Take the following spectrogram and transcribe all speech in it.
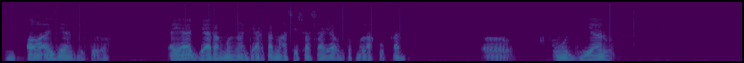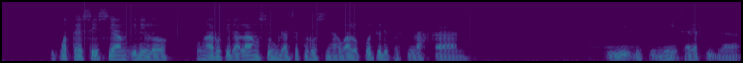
simple aja gitu loh. Saya jarang mengajarkan mahasiswa saya untuk melakukan uh, pengujian hipotesis yang ini loh pengaruh tidak langsung dan seterusnya walaupun itu dipersilahkan. Tapi di sini saya tidak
